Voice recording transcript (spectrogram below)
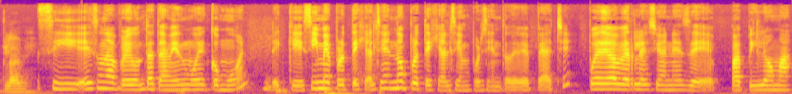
clave. sí, es una pregunta también muy común, de que sí me protege al 100, no protege al 100% de BPH. Puede haber lesiones de papiloma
